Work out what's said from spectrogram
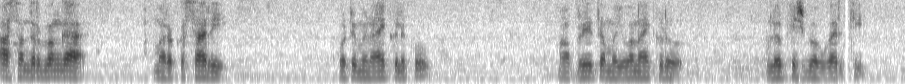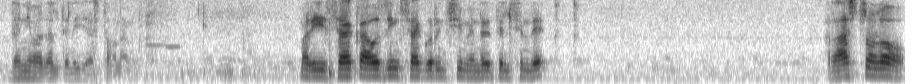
ఆ సందర్భంగా మరొకసారి కూటమి నాయకులకు మా ప్రియతమ యువ నాయకుడు లోకేష్ బాబు గారికి ధన్యవాదాలు తెలియజేస్తా ఉన్నాను. మరి ఈ శాఖ హౌసింగ్ శాఖ గురించి మీ అందరికీ తెలిసిందే. రాష్ట్రంలో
